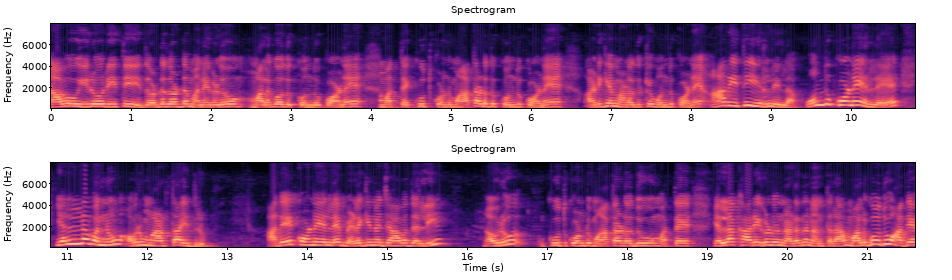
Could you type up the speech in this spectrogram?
ನಾವು ಇರೋ ರೀತಿ ದೊಡ್ಡ ದೊಡ್ಡ ಮನೆಗಳು ಮಲಗೋದಕ್ಕೊಂದು ಕೋಣೆ, ಮತ್ತು ಕೂತ್ಕೊಂಡು ಮಾತಾಡೋದಕ್ಕೊಂದು ಕೋಣೆ, ಅಡುಗೆ ಮಾಡೋದಕ್ಕೆ ಒಂದು ಕೋಣೆ, ಆ ರೀತಿ ಇರಲಿಲ್ಲ. ಒಂದು ಕೋಣೆಯಲ್ಲೇ ಎಲ್ಲವನ್ನು ಅವರು ಮಾಡ್ತಾ ಇದ್ರು. ಅದೇ ಕೋಣೆಯಲ್ಲೇ ಬೆಳಗಿನ ಜಾವದಲ್ಲಿ ಅವರು ಕೂತ್ಕೊಂಡು ಮಾತಾಡೋದು, ಮತ್ತು ಎಲ್ಲ ಕಾರ್ಯಗಳು ನಡೆದ ನಂತರ ಮಲಗೋದು ಅದೇ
